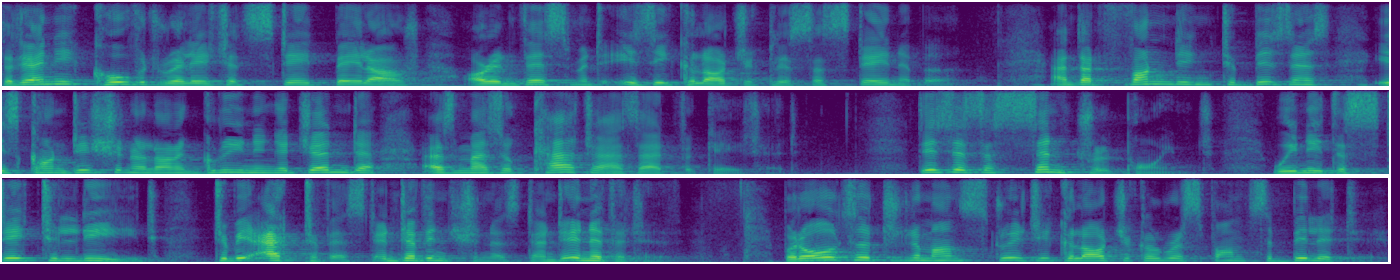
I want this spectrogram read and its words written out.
that any COVID related state bailout or investment is ecologically sustainable, and that funding to business is conditional on a greening agenda, as Mazzucato has advocated. This is a central point. We need the state to lead, to be activist, interventionist, and innovative, but also to demonstrate ecological responsibility.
